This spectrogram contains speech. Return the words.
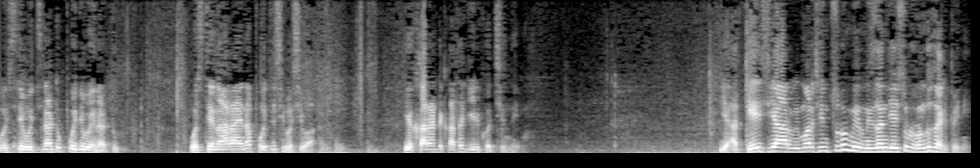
వస్తే వచ్చినట్టు పోతే పోయినట్టు. వస్తే నారాయణ పోతే శివశివ ఇక కరెంటు కథ గీడికి వచ్చింది ఇక కేసీఆర్ విమర్శించుడు మీరు నిజం చేసుడు రెండు సరిపోయినాయి.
